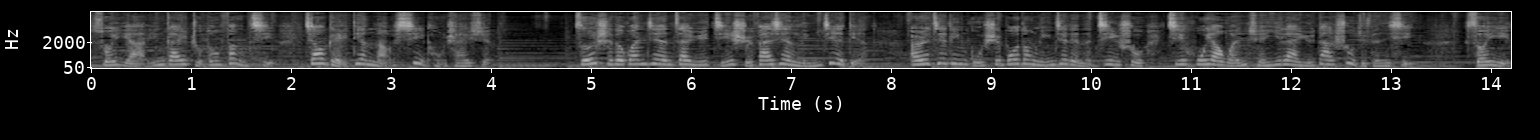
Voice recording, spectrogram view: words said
所以啊，应该主动放弃，交给电脑系统筛选。择时的关键在于及时发现临界点。而界定股市波动临界点的技术，几乎要完全依赖于大数据分析，所以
